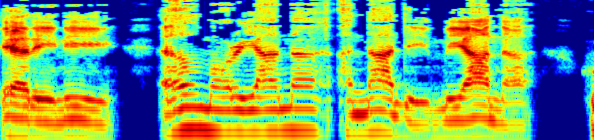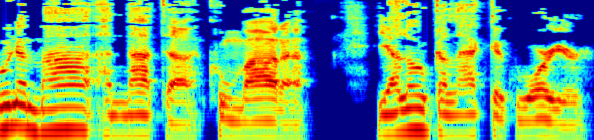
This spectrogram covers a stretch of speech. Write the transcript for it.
Erini. El Moriana Anadi Miana. Hunama Anata Kumara. Yellow Galactic Warrior.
